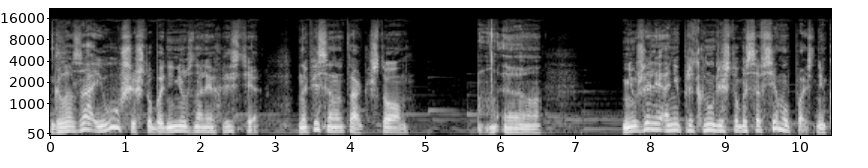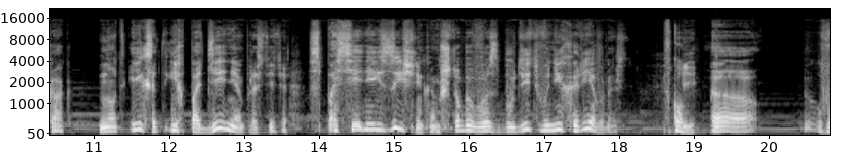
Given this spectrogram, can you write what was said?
глаза и уши, чтобы они не узнали о Христе. Написано так, что э, неужели они приткнулись, чтобы совсем упасть? Никак но от их, от их падения, простите, спасение язычникам, чтобы возбудить в них ревность. В ком? И, э, в,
